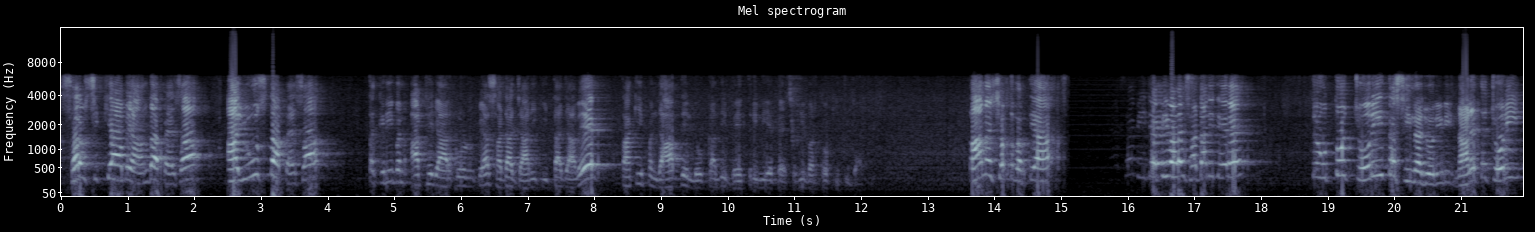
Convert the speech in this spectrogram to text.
ਸਰਵ ਸਿੱਖਿਆ ਅਭਿਆਨ ਦਾ ਪੈਸਾ, ਆਯੂਸ਼ ਦਾ ਪੈਸਾ, ਤਕਰੀਬਨ 8000 ਕਰੋੜ ਰੁਪਇਆ ਸਾਡਾ ਜਾਰੀ ਕੀਤਾ ਜਾਵੇ ਤਾਂ ਕਿ ਪੰਜਾਬ ਦੇ ਲੋਕਾਂ ਦੀ ਬਿਹਤਰੀ ਲਈ ਇਹ ਪੈਸੇ ਦੀ ਵਰਤੋਂ ਕੀਤੀ ਜਾਵੇ। ਤਾਂ ਮੈਂ ਸ਼ਬਦ ਵਰਤਿਆ ਬੀਜੇਪੀ ਵਾਲੇ ਸਾਡਾ ਨਹੀਂ ਦੇ ਰਹੇ। ਤੇ ਉੱਤੋਂ ਚੋਰੀ ਤੇ ਸੀਨਾ ਚੋਰੀ ਵੀ। ਨਾਲੇ ਤੇ ਚੋਰੀ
